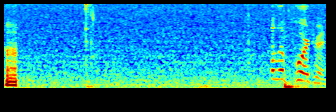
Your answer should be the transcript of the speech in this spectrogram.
Uh, portrait.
